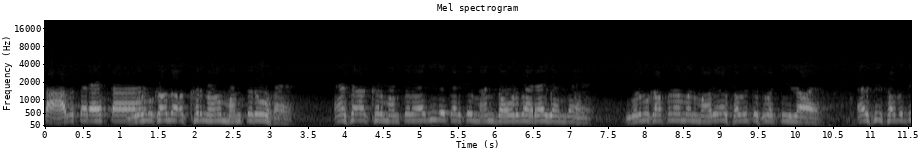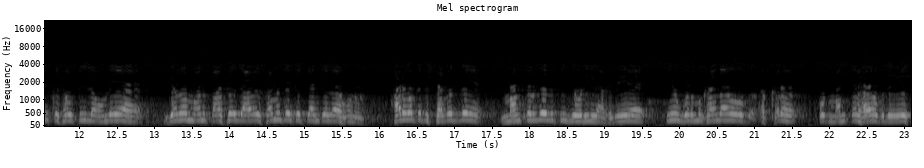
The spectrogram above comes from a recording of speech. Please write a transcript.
ਧਾਵਤ ਰਹਤਾ। ਗੁਰਮੁਖਾਂ ਦਾ ਅੱਖਰ ਨਾਮ ਮੰਤਰ ਉਹ ਹੈ। ਐਸਾ ਅੱਖਰ ਮੰਤਰ ਹੈ ਜਿਹਦੇ ਕਰਕੇ ਮਨ ਦੌੜਦਾ ਰਹਿ ਜਾਂਦਾ ਹੈ। ਗੁਰਮੁਖ ਆਪਣਾ ਮਨ ਮਾਰਿਆ ਸਭ ਕਸਵੱਟੀ ਲਾਏ। ਐਸੀ ਸ਼ਬਦ ਦੀ ਕਸੌਟੀ ਲਾਉਂਦੇ ਆ ਜਦੋਂ ਮਨ ਪਾਸੇ ਜਾਵੇ ਸਮਝਦੇ ਕਿ ਚੰਚਲ ਹੈ ਹੁਣ। ਹਰ ਵਕਤ ਸ਼ਬਦ ਦੇ ਮੰਤਰ ਦੇ ਵਿੱਚ ਜੋੜੀ ਰੱਖਦੇ ਆ। ਕਿਉਂ ਗੁਰਮੁਖਾਂ ਦਾ ਉਹ ਅੱਖਰ ਉਹ ਮੰਤਰ ਹੈ ਉਪਦੇਸ਼।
